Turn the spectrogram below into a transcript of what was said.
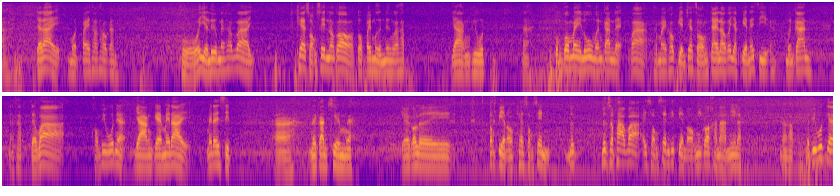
จะได้หมดไปเท่า ๆกัน โห อย่าลืมนะครับว่าแค่สองเส้นเนาะก็ตกไปหมื่นหนึ่งแล้วครับ ยางพิวุฒนะ ผมก็ไม่รู้เหมือนกันแหละว่าทำไมเขาเปลี่ยนแค่สองใจเราก็อยากเปลี่ยนให้สีเหมือนกันนะครับ แต่ว่าของพี่วุฒิเนี่ยยางแกไม่ได้ไม่ได้สิทธิ์อ่าในการเค็มไง แกก็เลยต้องเปลี่ยนออกแค่สองเส้น นึกนึกสภาพว่าไอ้สองเส้นที่เปลี่ยนออกนี่ก็ขนาดนี้แหละนะครับ แต่พี่วุฒิแก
